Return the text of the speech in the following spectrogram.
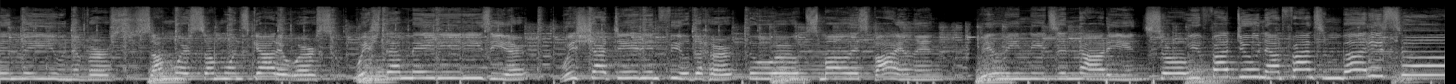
in the universe Somewhere someone's got it worse. Wish that made it easier. Wish I didn't feel the hurt. The world's smallest violin Really needs an audience. So if I do not find somebody soon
